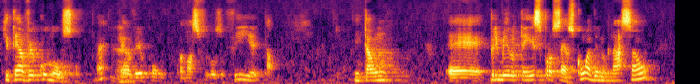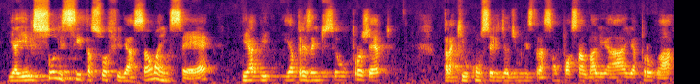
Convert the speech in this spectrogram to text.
que tem a ver conosco, né? É. tem a ver com, com, a nossa filosofia e tal. Então, é, primeiro tem esse processo com a denominação, e aí ele solicita a sua filiação à MCE e, e, e apresenta o seu projeto para que o conselho de administração possa avaliar e aprovar.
